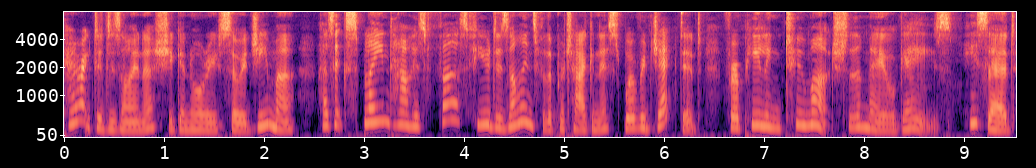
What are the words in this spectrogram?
Character designer Shigenori Soejima has explained how his first few designs for the protagonist were rejected for appealing too much to the male gaze. He said,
